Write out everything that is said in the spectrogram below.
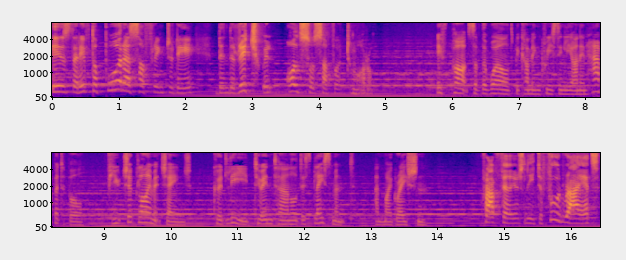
is that if the poor are suffering today, then the rich will also suffer tomorrow. If parts of the world become increasingly uninhabitable, future climate change could lead to internal displacement and migration crop failures lead to food riots,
